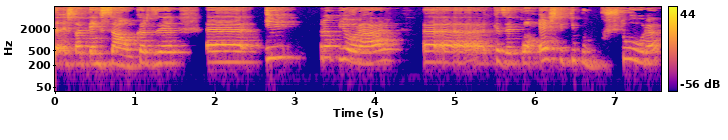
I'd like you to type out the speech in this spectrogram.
esta tensão, quer dizer, uh, e para piorar, uh, uh, quer dizer, com este tipo de postura,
